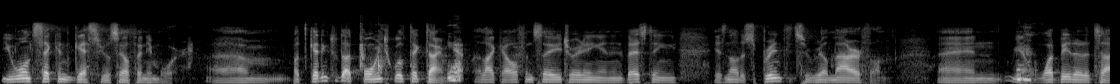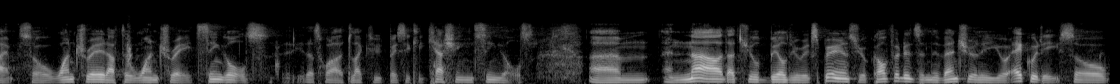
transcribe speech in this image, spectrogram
you won't second guess yourself anymore. Um, but getting to that point will take time. Yeah. Like I often say, trading and investing is not a sprint; it's a real marathon. And you know, one bit at a time. So one trade after one trade, singles. That's what I'd like to basically cash in singles. Um, and now that you'll build your experience, your confidence, and eventually your equity. So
